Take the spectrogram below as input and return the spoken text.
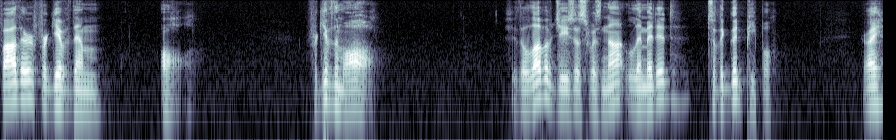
Father, forgive them all. Forgive them all. See, the love of Jesus was not limited to the good people, right?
